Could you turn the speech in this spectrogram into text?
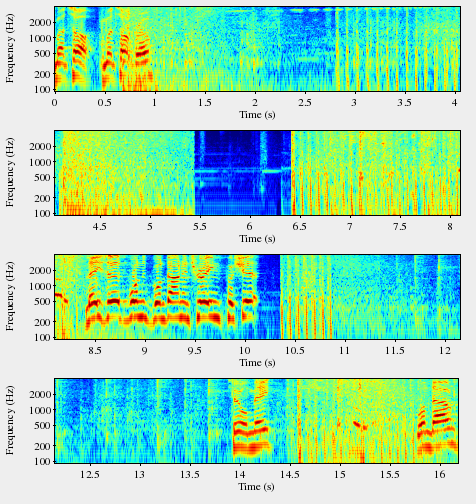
Come on top. Come on top, bro. Lasered. One, one down in train. Push it. Two on me. One down.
